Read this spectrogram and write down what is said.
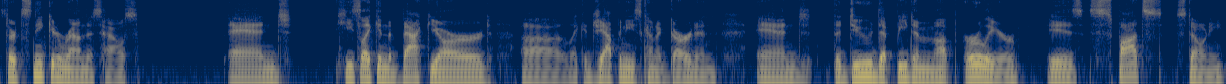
starts sneaking around this house, and he's like in the backyard, uh, like a Japanese kind of garden. And the dude that beat him up earlier is spots Stony.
